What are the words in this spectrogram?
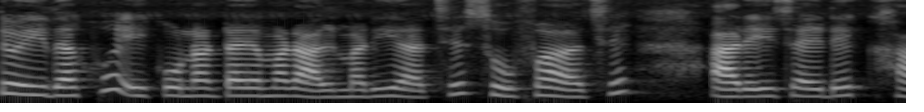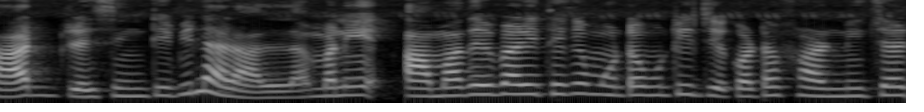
তো এই দেখো, এই কোনাটায় আমার আলমারি আছে, সোফা আছে, আর এই সাইডে খাট, ড্রেসিং টেবিল আর আলনা। মানে আমাদের বাড়ি থেকে মোটামুটি যে কটা ফার্নিচার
